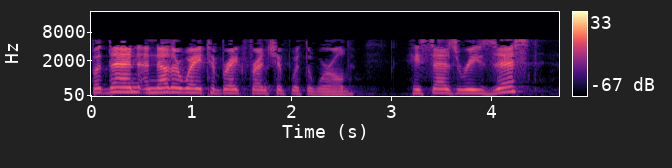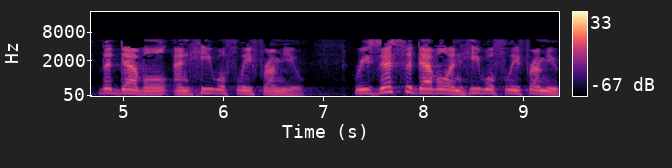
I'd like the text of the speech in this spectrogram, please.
But then, another way to break friendship with the world, He says, Resist the devil, and he will flee from you. Resist the devil, and he will flee from you.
